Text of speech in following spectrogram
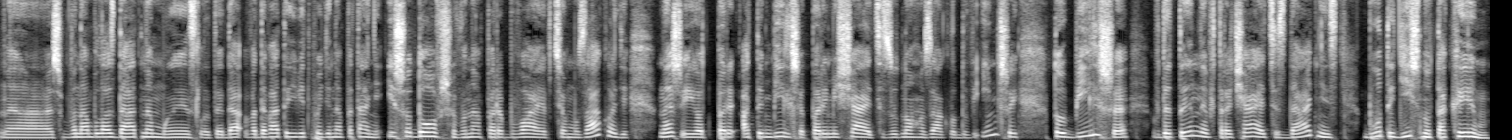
е, щоб вона була здатна мислити, давати їй відповіді на питання. І що довше вона перебуває в цьому закладі, знаєш, і от а тим більше переміщається з одного закладу в інший, то більше в дитини втрачається здатність бути дійсно таким.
